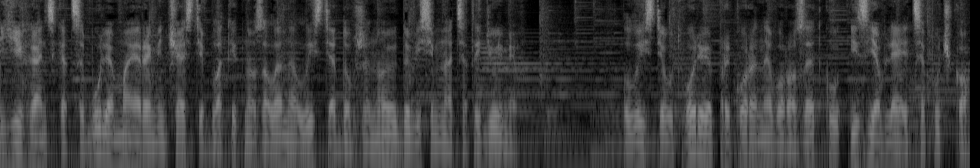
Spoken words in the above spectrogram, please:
Гігантська цибуля має ремінчасті блакитно-зелене листя довжиною до 18 дюймів. Листя утворює прикореневу розетку і з'являється пучком.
